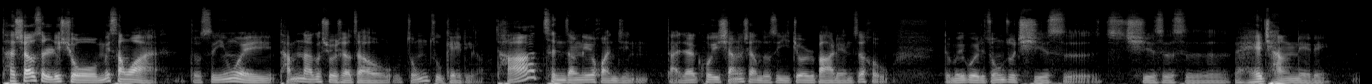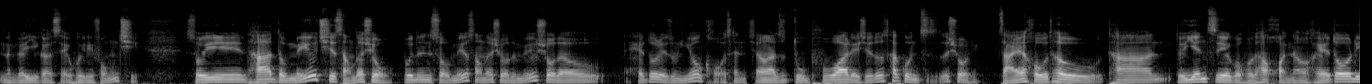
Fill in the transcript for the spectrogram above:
他小时候的学没上完。都是因为他们那个学校遭种族隔离了，他成长的环境，大家可以想象，都是一九二八年之后，对美国的种族歧视其实是很强烈的那个一个社会的风气，所以他都没有去上到学，不能说没有上到学，都没有学到很多那种音乐课程，像啥子读谱啊那些都是他个人自学的。再后头，他就演职业过后，他换了很多的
